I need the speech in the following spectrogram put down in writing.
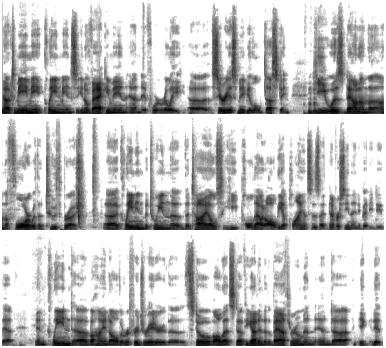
Now, to me, me clean means you know vacuuming, and if we're really uh, serious, maybe a little dusting. he was down on the on the floor with a toothbrush, uh, cleaning between the the tiles. He pulled out all the appliances. I'd never seen anybody do that, and cleaned uh, behind all the refrigerator, the stove, all that stuff. He got into the bathroom, and and uh, it, it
